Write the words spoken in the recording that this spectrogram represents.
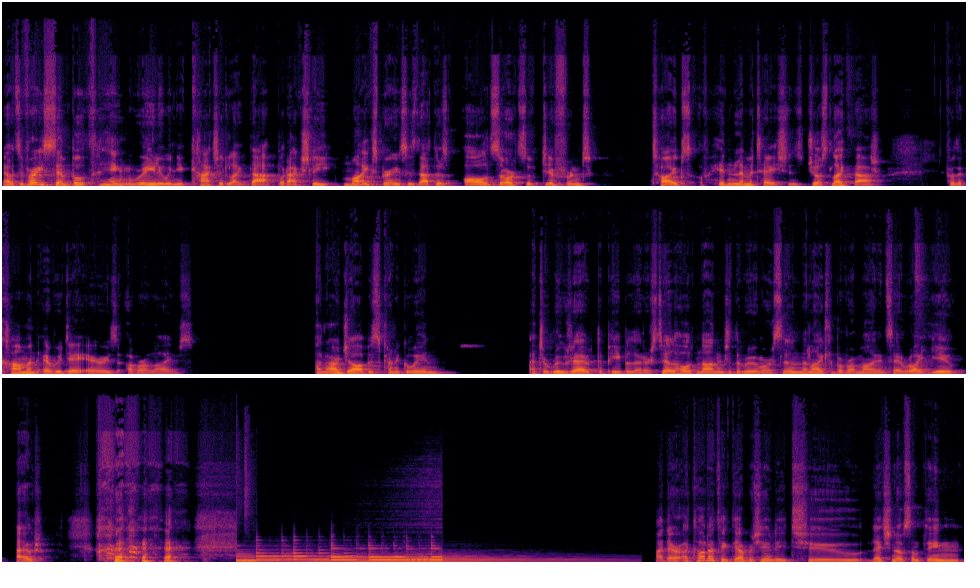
Now, it's a very simple thing, really, when you catch it like that. But actually, my experience is that there's all sorts of different types of hidden limitations, just like that, for the common everyday areas of our lives. And our job is kind of go in and to root out the people that are still holding on into the room or still in the nightclub of our mind and say, right, you out. Hi there. I thought I'd take the opportunity to let you know something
